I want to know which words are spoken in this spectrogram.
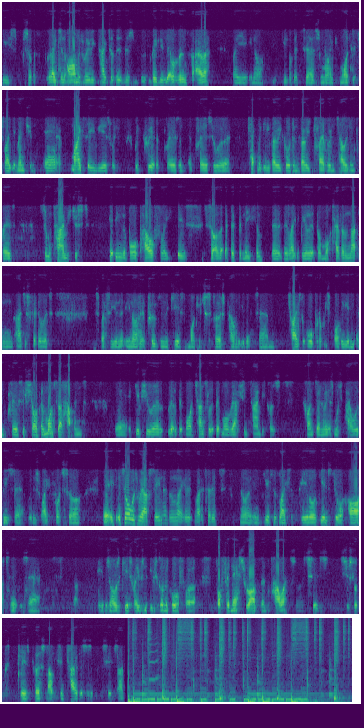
his sort of legs and arms really tight, so there's really little room for error. Where you, you know you look at uh, someone like Modric, like you mentioned. Uh, my theory is with with creative players and, and players who are technically very good and very clever, intelligent players. Sometimes just hitting the ball powerfully is sort of a bit beneath them. They, they like to be a little bit more clever than that, and I just feel that, especially in the, you know, it proved in the case of Modric's first penalty that um, tries to open up his body and, and place a shot, and once that happens, uh, it gives you a little bit more chance, a little bit more reaction time because he can't generate as much power with his uh, with his right foot. So uh, it, it's always where I've seen it, and like like I said, it's you know in the case of like Pirlo against Joe Hart, it was. Uh, it was always a case where he was, he was going to go for for finesse rather than power. So it's, it's, it's just look players' personalities and characters at the same time.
